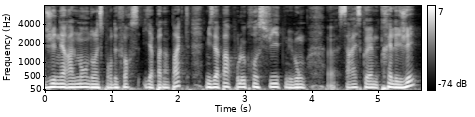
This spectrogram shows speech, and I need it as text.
généralement dans les sports de force, il n'y a pas d'impact, mis à part pour le CrossFit, mais bon, ça reste quand même très léger.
